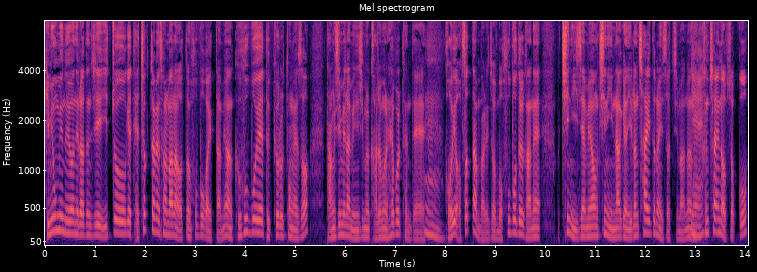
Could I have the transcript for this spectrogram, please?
김용민 의원이라든지 이쪽에 대척점에 설 만한 어떤 후보가 있다면 그 후보의 득표를 통해서 당심이나 민심을 가름을 해볼 텐데 음. 거의 없었단 말이죠. 뭐 후보들 간에 친 이재명, 친 이낙연 이런 차이들은 있었지만은 네. 큰 차이는 없었고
